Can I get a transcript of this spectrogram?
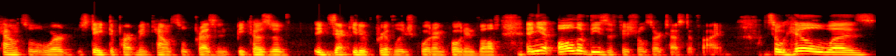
counsel or state department counsel present because of executive privilege quote unquote involved. And yet all of these officials are testifying. So hill was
